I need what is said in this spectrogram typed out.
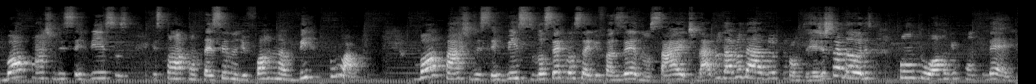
boa parte dos serviços estão acontecendo de forma virtual. Boa parte dos serviços você consegue fazer no site www.registradores.org.br.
